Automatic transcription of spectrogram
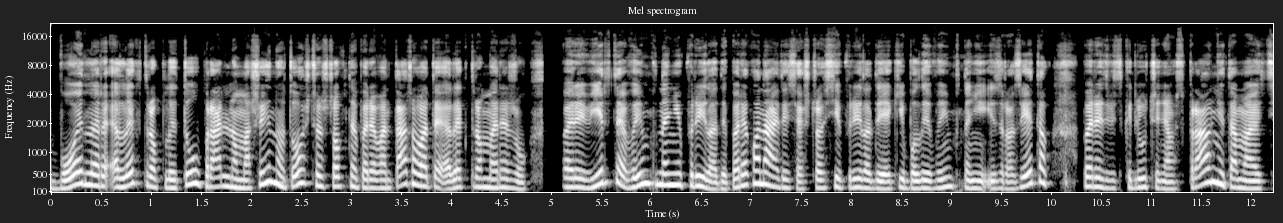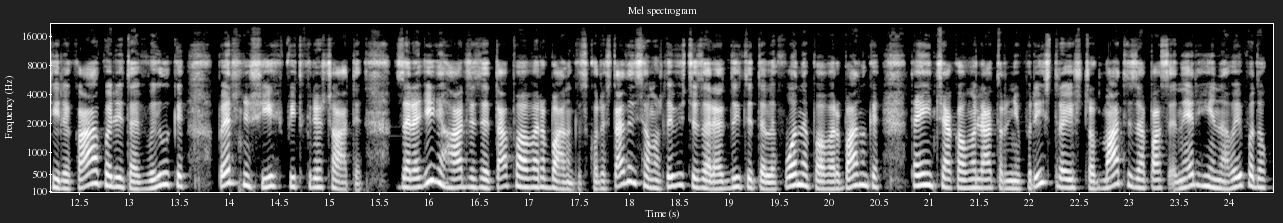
Бойлер, електроплиту, пральну машину тощо, щоб не перевантажувати електромережу. Перевірте вимкнені прилади. Переконайтеся, що всі прилади, які були вимкнені із розеток, перед відключенням справні та мають цілі кабелі та вилки, перш ніж їх підключати. Зарядіть гаджети та павербанки. Скористайтеся можливістю зарядити телефони, павербанки та інші акумуляторні пристрої, щоб мати запас енергії на випадок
